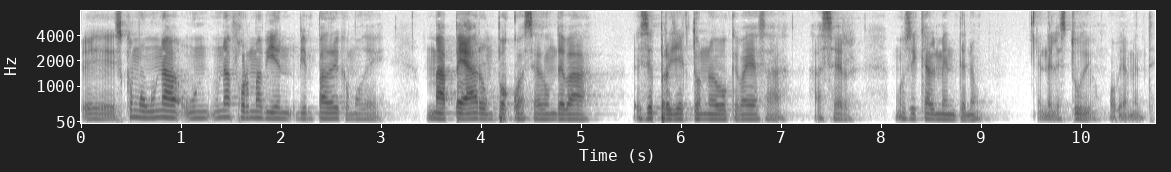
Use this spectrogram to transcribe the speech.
eh, es como una, un- una forma bien, bien padre como de mapear un poco hacia dónde va ese proyecto nuevo que vayas a, a hacer musicalmente, ¿no? En el estudio, obviamente.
